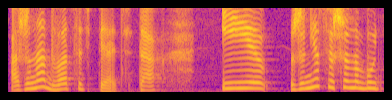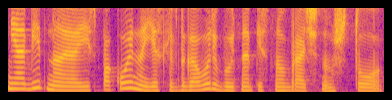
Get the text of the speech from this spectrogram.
а жена 25%. Так. И жене совершенно будет не обидно и спокойно, если в договоре будет написано в брачном, что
